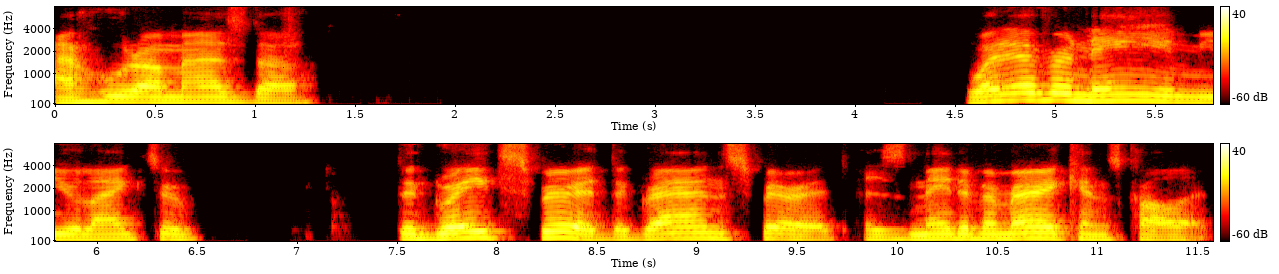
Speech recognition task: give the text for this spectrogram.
Ahura Mazda, whatever name you like to the Great Spirit, the Grand Spirit, as Native Americans call it,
